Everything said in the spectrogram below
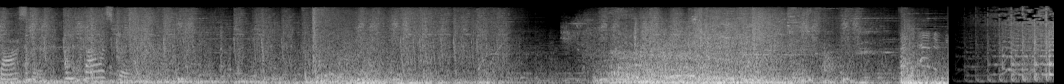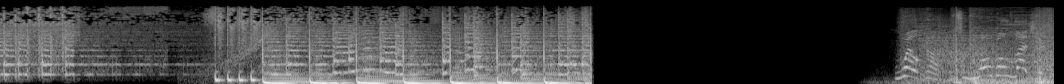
Faster and faster. Welcome to Mobile Legends!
